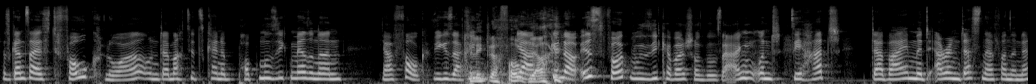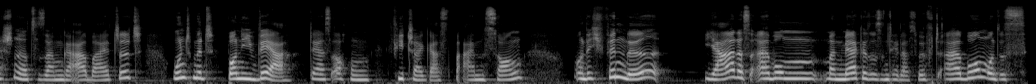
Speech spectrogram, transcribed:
Das Ganze heißt Folklore und da macht sie jetzt keine Popmusik mehr, sondern ja, Folk, wie gesagt. Klingt nach Folk, ja. Genau, ist Folkmusik, kann man schon so sagen. Und sie hat dabei mit Aaron Dessner von The National zusammengearbeitet und mit Bonnie Ware, der ist auch ein Feature-Gast bei einem Song. Und ich finde, ja, das Album, man merkt, es ist ein Taylor Swift-Album und es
